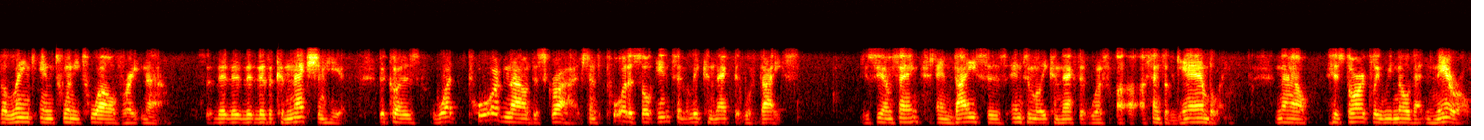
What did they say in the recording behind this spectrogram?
the link in 2012 right now. So there, there, there's a connection here because what Pur now describes, since Pur is so intimately connected with dice, you see what I'm saying? And dice is intimately connected with a, a sense of gambling. Now, historically, we know that Nero,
